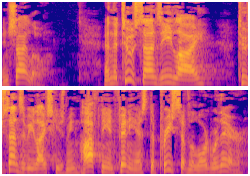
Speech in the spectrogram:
in Shiloh. And the two sons Eli, two sons of Eli, excuse me, Hophni and Phinehas, the priests of the Lord were there.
